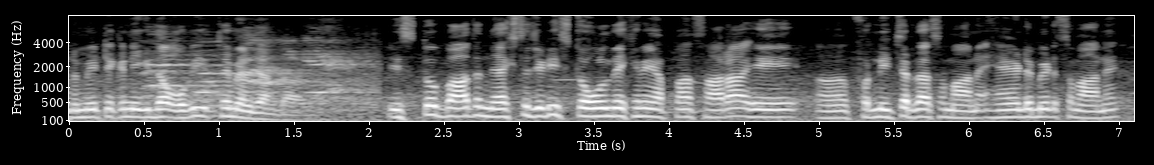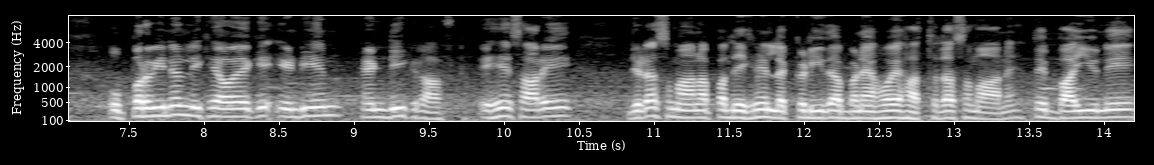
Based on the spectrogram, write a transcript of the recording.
ਨਵੀਂ ਟੈਕਨੀਕ ਦਾ ਉਹ ਵੀ ਇੱਥੇ ਮਿਲ ਜਾਂਦਾ ਹੈ। ਇਸ ਤੋਂ ਬਾਅਦ ਨੈਕਸਟ ਜਿਹੜੀ ਸਟੋਲ ਦੇਖ ਰਹੇ ਹਾਂ ਆਪਾਂ, ਸਾਰਾ ਇਹ ਫਰਨੀਚਰ ਦਾ ਸਮਾਨ ਹੈ ਹੈਂਡਮੇਡ ਸਮਾਨ ਹੈ। ਉੱਪਰ ਵੀ ਇਹਨਾਂ ਨੇ ਲਿਖਿਆ ਹੋਇਆ ਕਿ ਇੰਡੀਅਨ ਹੈਂਡੀਕ੍ਰਾਫਟ ਇਹ ਸਾਰੇ ਜਿਹੜਾ ਸਮਾਨ ਆਪਾਂ ਦੇਖ ਰਹੇ ਹਾਂ, ਲੱਕੜੀ ਦਾ ਬਣਿਆ ਹੋਇਆ, ਹੱਥ ਦਾ ਸਮਾਨ ਹੈ ਤੇ ਬਾਈ ਨੇ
